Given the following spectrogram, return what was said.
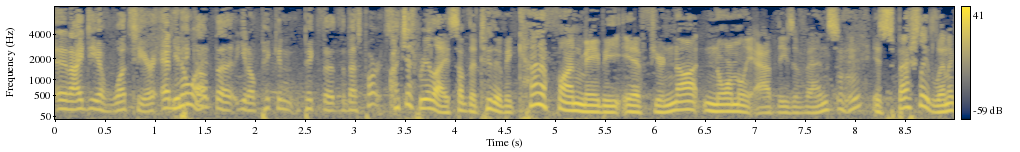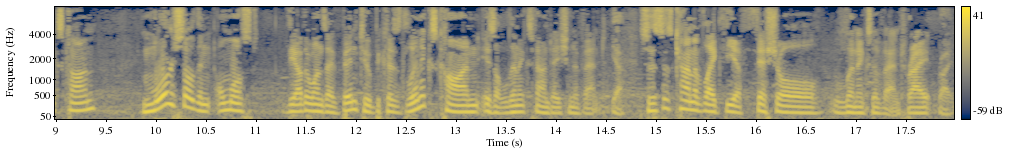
An idea of what's here, and Mm-hmm. You know pick what? out the you know pick and pick the, the best parts. I just realized something too that'd be kind of fun maybe if you're not normally at these events, Mm-hmm. especially LinuxCon, more so than almost the other ones I've been to because LinuxCon is a Linux Foundation event. Yeah. So this is kind of like the official Linux event, right? Right.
